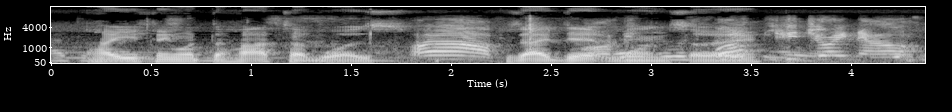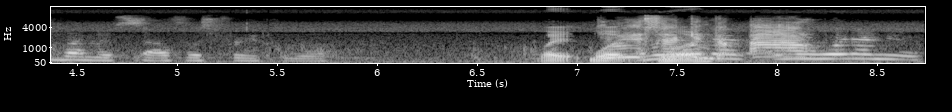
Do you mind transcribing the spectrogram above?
at the. How you night. think what the hot tub was? Oh, Cause I did Well, one, it was so well, you can join now. It by myself. Was pretty cool. wait, Give me what? a we second. went what? on, and we went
